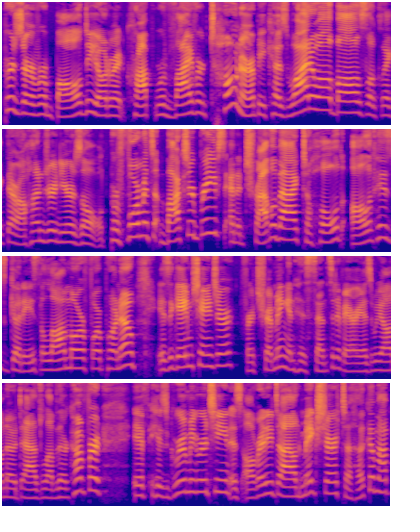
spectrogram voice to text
Preserver Ball Deodorant Crop Reviver Toner because why do all balls look like they're 100 years old? Performance Boxer Briefs and a travel bag to hold all of his goodies. The Lawnmower 4.0 is a game changer for trimming in his sensitive areas. We all know dads love their comfort. If his grooming routine is already dialed, make sure to hook him up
